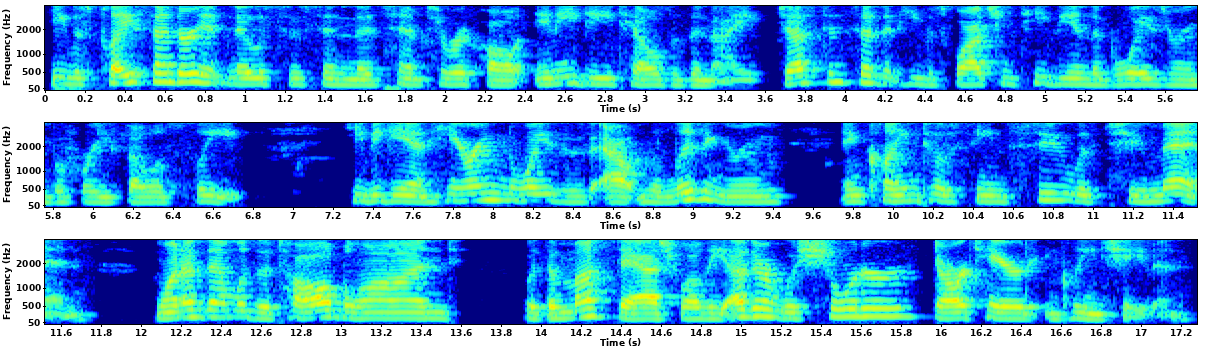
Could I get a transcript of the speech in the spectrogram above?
He was placed under hypnosis in an attempt to recall any details of the night. Justin said that he was watching TV in the boys' room before he fell asleep. He began hearing noises out in the living room and claimed to have seen Sue with two men. One of them was a tall blonde with a mustache, while the other was shorter, dark haired, and clean shaven.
